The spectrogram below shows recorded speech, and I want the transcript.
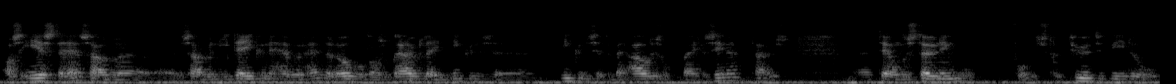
als eerste hè, zouden, we, eh, zouden we een idee kunnen hebben, hè, de robot als bruikleen in kunnen, in kunnen zetten bij ouders of bij gezinnen thuis. eh, ter ondersteuning of voor structuur te bieden of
